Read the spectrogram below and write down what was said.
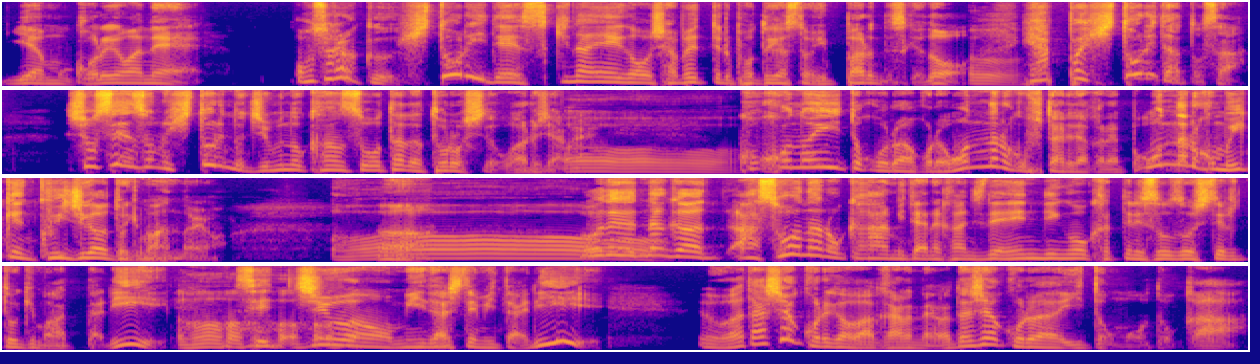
いやもうこれはねおそらく一人で好きな映画を喋ってるポッドキャストもいっぱいあるんですけど、うんやっぱり一人だとさ所詮その一人の自分の感想をただ吐露して終わるじゃない。ここのいいところはこれ女の子2人だからやっぱ女の子も意見食い違う時もあるのよ。おそれでなんかかあそうなのかみたいな感じでエンディングを勝手に想像してる時もあったり折衷案を見出してみたり私はこれがわからない。私はこれはいいと思うとか。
